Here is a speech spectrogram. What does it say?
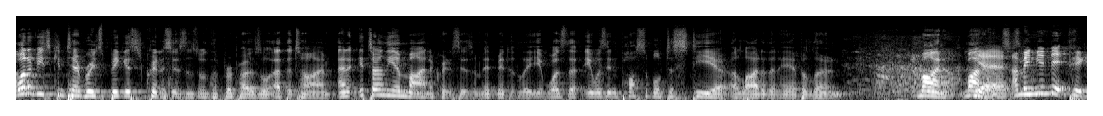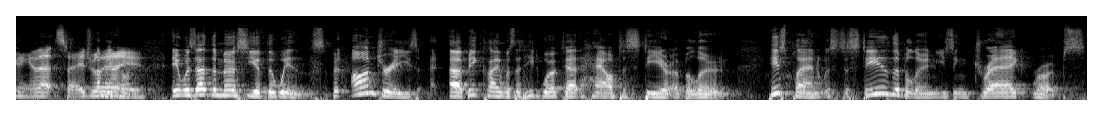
one of his contemporaries' biggest criticisms of the proposal at the time, and it's only a minor criticism, admittedly, it was that it was impossible to steer a lighter than air balloon. Minor, minor. yeah, criticism. I mean, you're nitpicking at that stage, I mean, aren't you? It was at the mercy of the winds. But Andre's uh, big claim was that he'd worked out how to steer a balloon. His plan was to steer the balloon using drag ropes.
